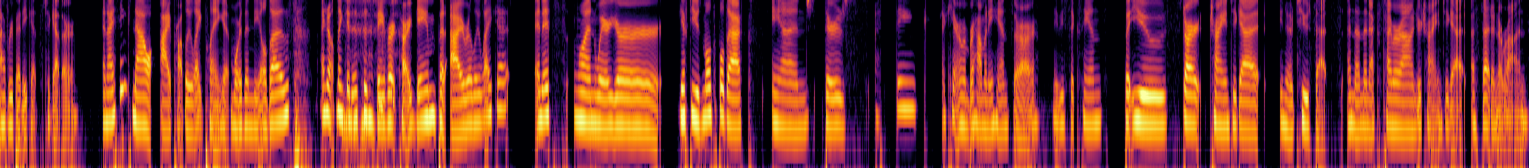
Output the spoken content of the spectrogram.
everybody gets together. And I think now I probably like playing it more than Neil does. I don't think it is his favorite card game, but I really like it. And it's one where you're you have to use multiple decks and there's I think I can't remember how many hands there are, maybe 6 hands but you start trying to get you know two sets and then the next time around you're trying to get a set and a run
